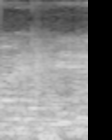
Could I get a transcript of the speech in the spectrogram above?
Maria.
